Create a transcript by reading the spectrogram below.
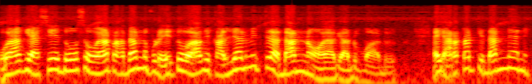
ඔයාගේ ඇසේ දෝෂ ඔයාට හදන්න පුළුවන්. ඒක ඔයාගේ කල්යාණ මිත්‍රයා දන්නවා ඔයාගේ අඩුපාඩු. ඇයි අර කට්ටිය දන්නේ නැහනේ.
